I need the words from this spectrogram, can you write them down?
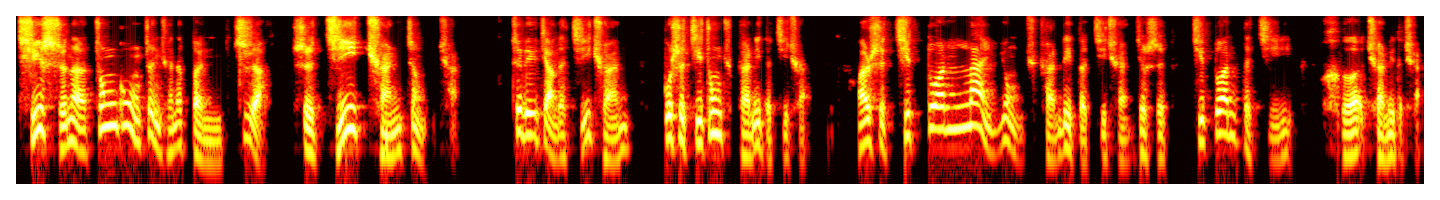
其实呢，中共政权的本质啊是集权政权，这里讲的集权。不是集中权力的集权，而是极端滥用权力的集权，就是极端的集和权力的权。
